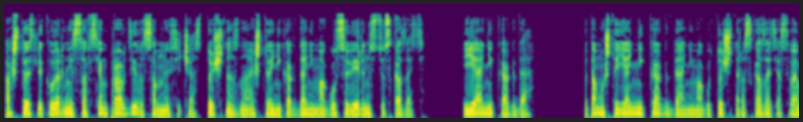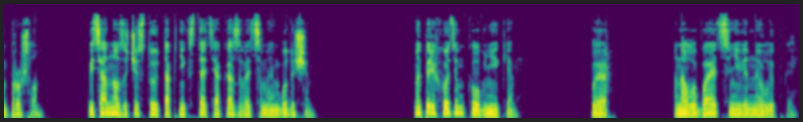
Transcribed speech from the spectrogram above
а что, если Клэр не совсем правдива со мной сейчас, точно зная, что я никогда не могу с уверенностью сказать? Я никогда. Потому что я никогда не могу точно рассказать о своем прошлом. Ведь оно зачастую так не кстати оказывается моим будущим. Мы переходим к клубнике. Клэр. Она улыбается невинной улыбкой.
